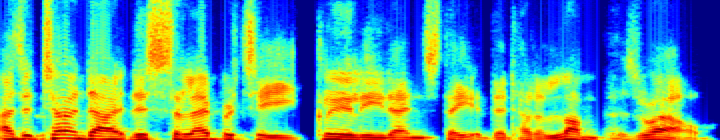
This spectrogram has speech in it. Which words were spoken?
As it turned out, this celebrity clearly then stated they'd had a lump as well.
